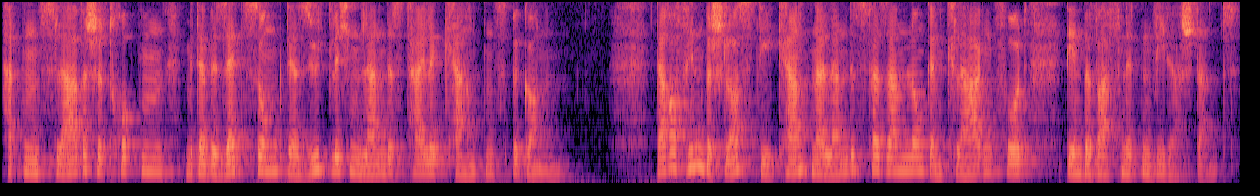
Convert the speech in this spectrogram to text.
hatten slawische Truppen mit der Besetzung der südlichen Landesteile Kärntens begonnen. Daraufhin beschloss die Kärntner Landesversammlung in Klagenfurt den bewaffneten Widerstand.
